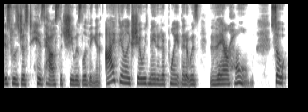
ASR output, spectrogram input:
this was just his house that she was living in. I feel like she always made it a point that it was their home. So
